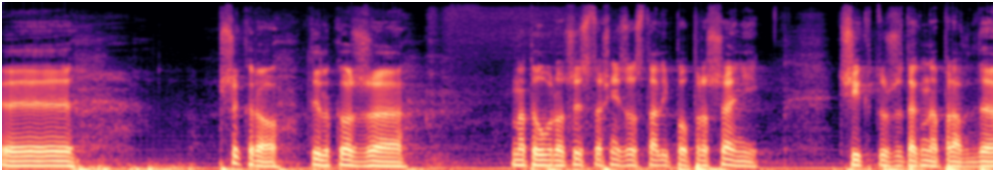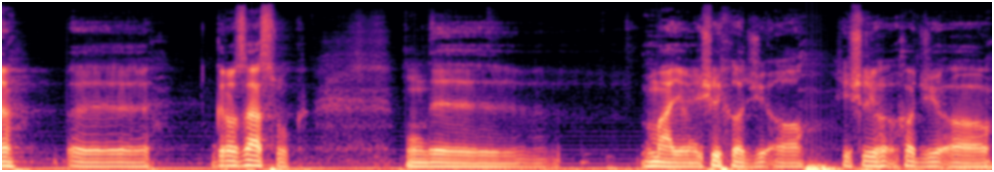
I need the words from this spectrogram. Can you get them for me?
E, przykro tylko, że na tę uroczystość nie zostali poproszeni ci, którzy tak naprawdę gro zasług mają, jeśli chodzi o, jeśli chodzi o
